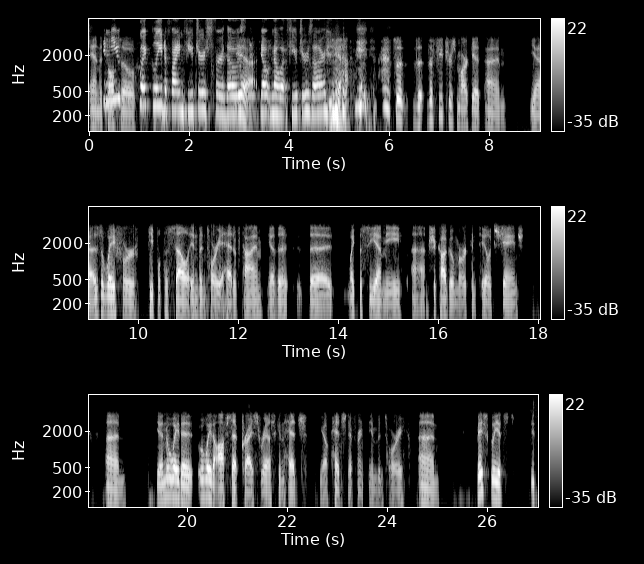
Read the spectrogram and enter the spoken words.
And it's Can you also quickly define futures for those Yeah. that don't know what futures are? yeah. so the the futures market, um, yeah, is a way for people to sell inventory ahead of time. You know, the the like the CME, um, Chicago Mercantile Exchange, um, yeah, and a way to a way to offset price risk and hedge, you know, hedge different inventory. Um, basically, it's it's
